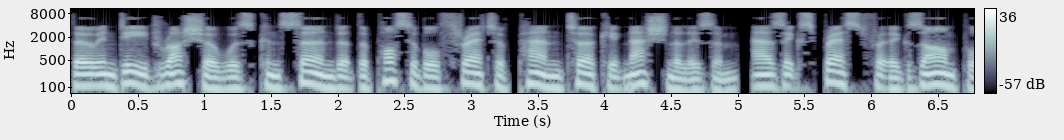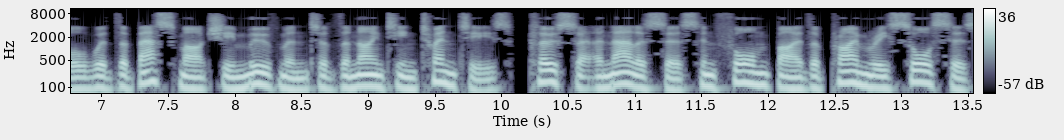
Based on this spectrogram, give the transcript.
though indeed Russia was concerned at the possible threat of pan-Turkic nationalism, as expressed for example with the Basmachi movement of the 1920s. Closer analysis informed by the primary sources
